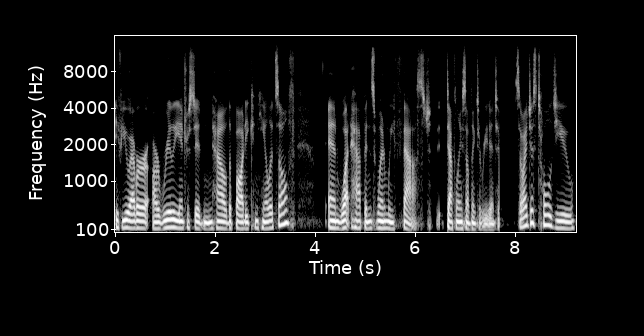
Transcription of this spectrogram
if you ever are really interested in how the body can heal itself and what happens when we fast. Definitely something to read into. So I just told you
